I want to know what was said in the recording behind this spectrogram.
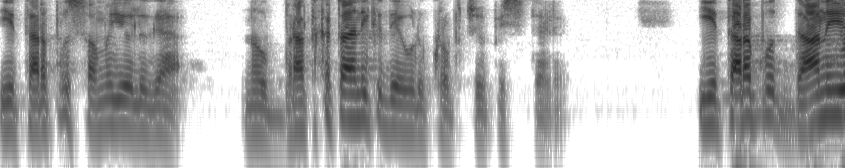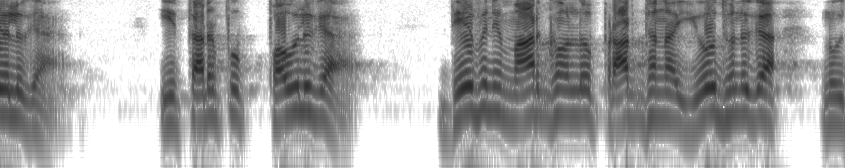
ఈ తరపు సమయులుగా నువ్వు బ్రతకటానికి దేవుడు కృప చూపిస్తాడు. ఈ తరపు దానియులుగా ఈ తరపు పౌలుగా దేవుని మార్గంలో ప్రార్థన యోధునుగా నువ్వు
